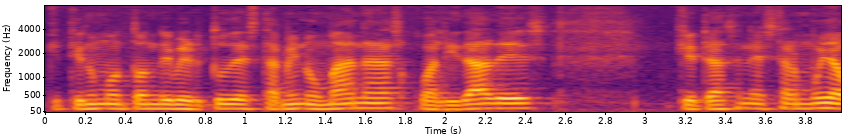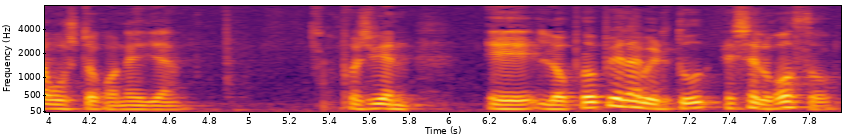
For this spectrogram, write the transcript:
que tiene un montón de virtudes también humanas, cualidades, que te hacen estar muy a gusto con ella. Pues bien, eh, lo propio de la virtud es el gozo.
